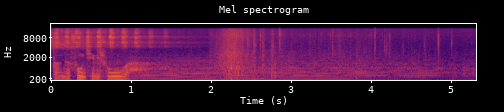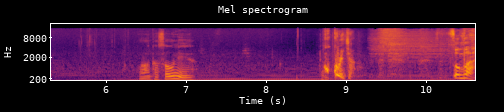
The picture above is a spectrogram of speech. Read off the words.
等着送情书吧。我让他搜你，跪下！总管，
